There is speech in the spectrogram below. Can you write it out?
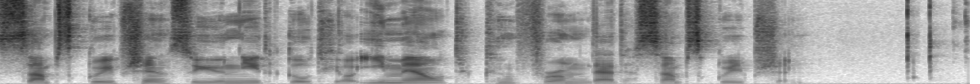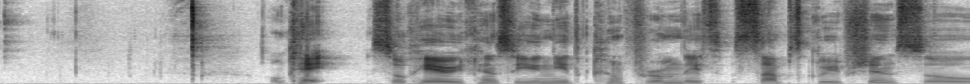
subscription so you need to go to your email to confirm that subscription. Okay so here you can see you need to confirm this subscription so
